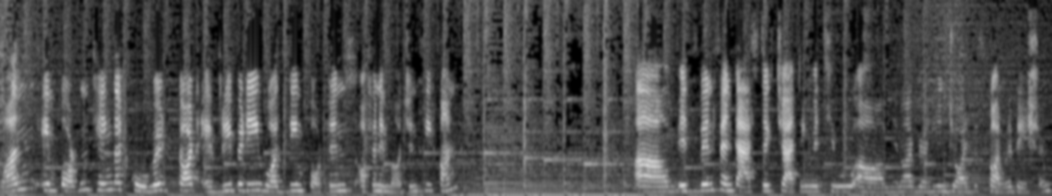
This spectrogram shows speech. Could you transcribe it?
one important thing that covid taught everybody was the importance of an emergency fund um, it's been fantastic chatting with you. Um, you know, I've really enjoyed this conversation.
